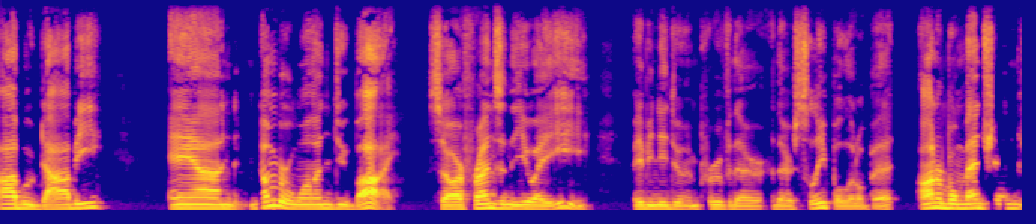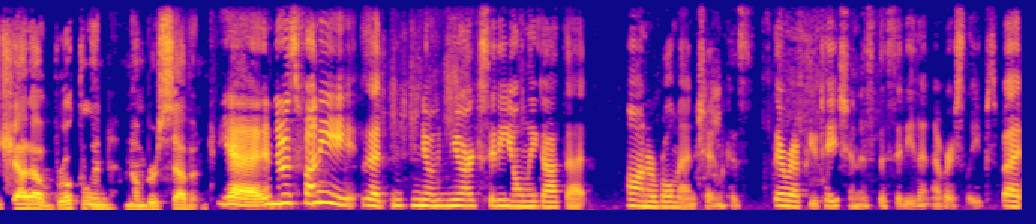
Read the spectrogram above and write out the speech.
Abu Dhabi, and number one, Dubai. So our friends in the UAE maybe need to improve their their sleep a little bit. Honorable mention, shout out Brooklyn, number seven. Yeah, and it was funny that you know New York City only got that honorable mention because their reputation is the city that never sleeps. But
